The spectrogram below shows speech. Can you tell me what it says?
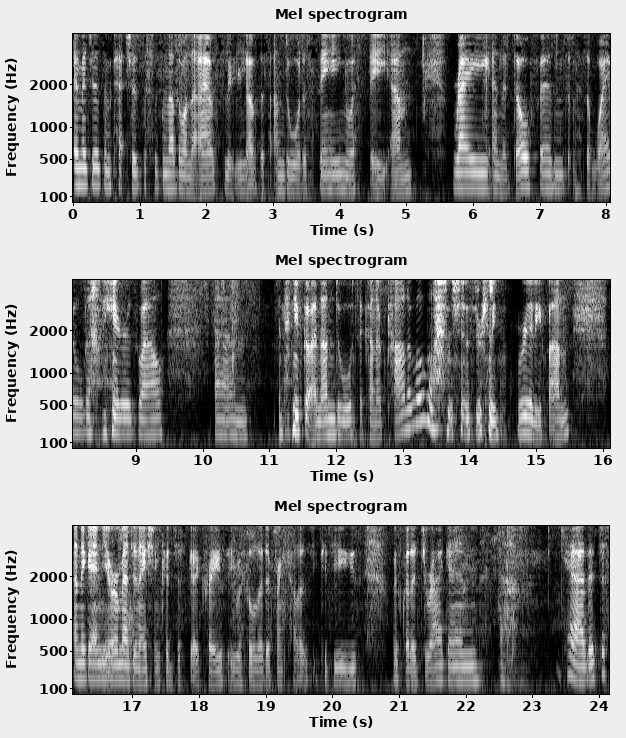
images and pictures. This is another one that I absolutely love, this underwater scene with the um, ray and the dolphins, and there's a whale down here as well. Um, and then you've got an underwater kind of carnival, which is really, really fun. And again, your imagination could just go crazy with all the different colors you could use. We've got a dragon. Um, yeah, there's just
